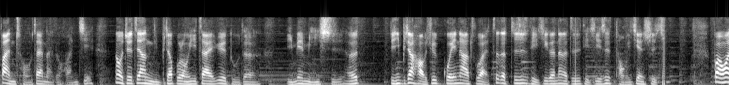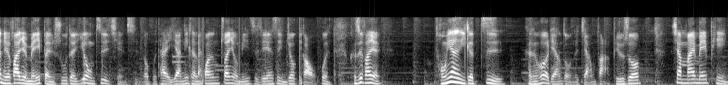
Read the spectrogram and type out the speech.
范畴在哪个环节，那我觉得这样你比较不容易在阅读的里面迷失，而你比较好去归纳出来这个知识体系跟那个知识体系是同一件事情。不然的话，你会发觉每一本书的用字遣词都不太一样，你可能光专有名词这件事情就搞混。可是发现同样一个字可能会有两种的讲法，比如说像 mind mapping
